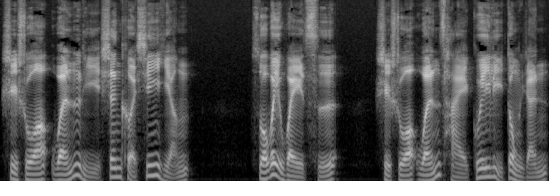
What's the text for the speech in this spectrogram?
是说文理深刻新颖；所谓伟辞。是说文采瑰丽动人。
